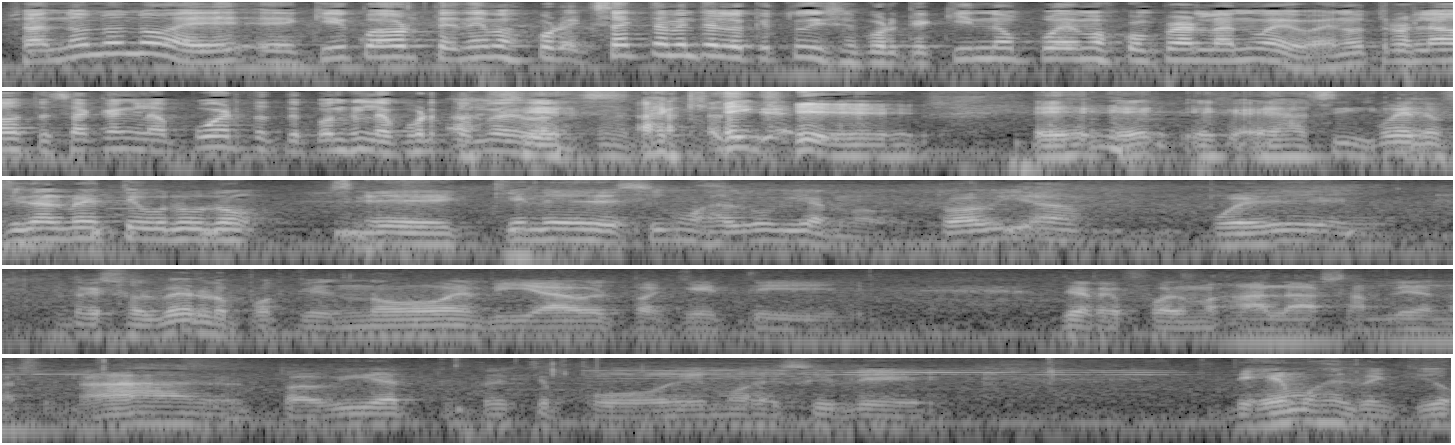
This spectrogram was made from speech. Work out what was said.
O sea, no, no, no, eh, eh, aquí en Ecuador tenemos por exactamente lo que tú dices, porque aquí no podemos comprar la nueva. En otros lados te sacan la puerta, te ponen la puerta Así nueva. es. Aquí hay que... Es, es- es- es así. Bueno, finalmente, Bruno, eh, ¿qué le decimos al gobierno? Todavía puede resolverlo porque no ha enviado el paquete de reformas a la Asamblea Nacional. Todavía, ¿tú crees que podemos decirle, dejemos el 22%,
